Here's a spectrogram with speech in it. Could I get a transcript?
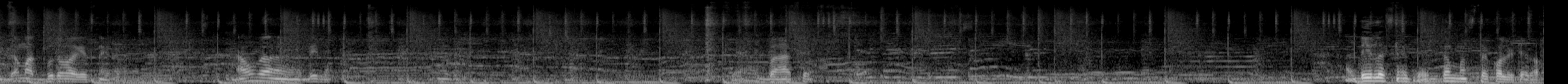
ಎಕ್ಸಾಮ್ ಅದ್ಭುತವಾಗಿದೆ ಸ್ನೇಹಿತರೆ. ನಾವು ಅಡ್ಡಿಲ್ಲ ಬಾತು. ಅಡ್ಡಿಲ್ಲ ಸ್ನೇಹಿತರೆ, ಎಕ್ದಮ್ ಮಸ್ತ್ ಕ್ವಾಲಿಟಿ ಅದಾವ.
